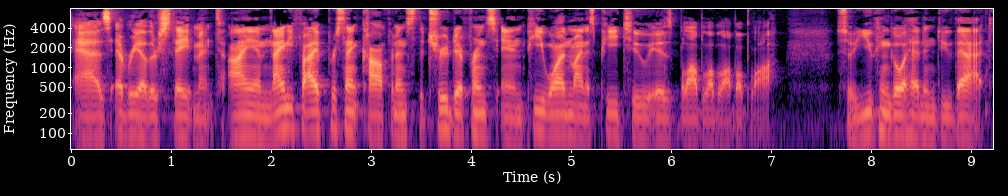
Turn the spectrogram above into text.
as every other statement. I am 95% confidence the true difference in P1 minus P2 is blah, blah, blah, blah, blah. So you can go ahead and do that.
